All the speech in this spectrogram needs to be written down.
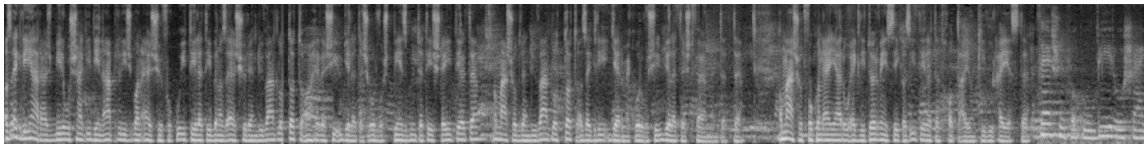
Az EGRI járásbíróság idén áprilisban elsőfokú ítéletében az elsőrendű vádlottat, a hevesi ügyeletes orvost pénzbüntetésre ítélte, a másodrendű vádlottat, az EGRI gyermekorvosi ügyeletest felmentette. A másodfokon eljáró EGRI törvényszék az ítéletet hatályon kívül helyezte. Az elsőfokú bíróság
